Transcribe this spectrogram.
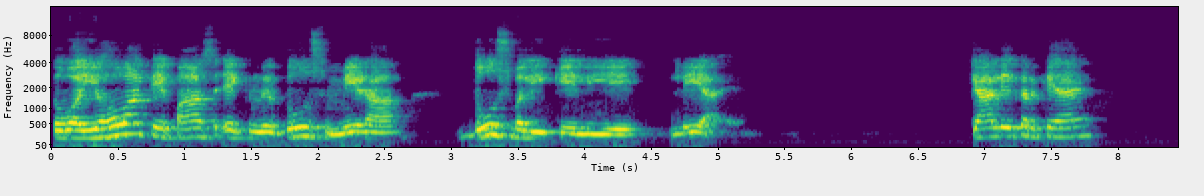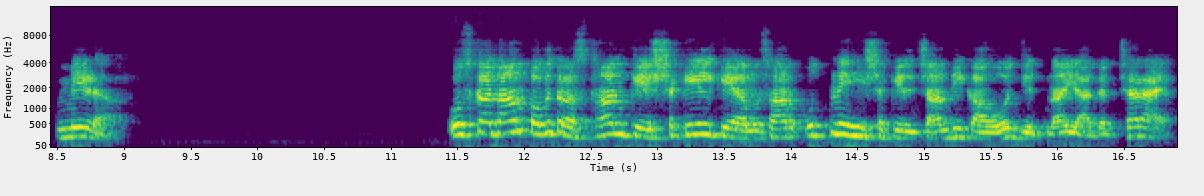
तो वह यहोवा के पास एक निर्दोष मेढ़ा दोष बलि के लिए ले आए। क्या लेकर के आए? मेढ़ा। उसका दाम पवित्र स्थान के शकील के अनुसार उतने ही शकील चांदी का हो जितना याजक ठहराए।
